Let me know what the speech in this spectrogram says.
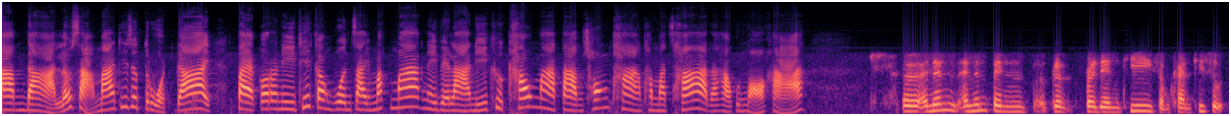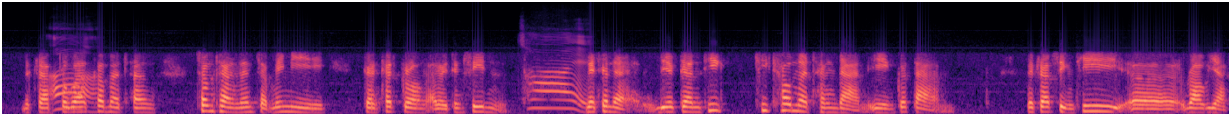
ตามด่านแล้วสามารถที่จะตรวจได้ แต่กรณีที่กังวลใจมาก ๆ ในเวลานี้คือเข้ามาตามช่องทางธรรมชาตินะคะคุณหมอขาเอออันนั้นอันนั้นเป็นประเด็นที่สำคัญที่สุดนะครับอ่าเพราะว่าเข้ามาทาง ช่องทางนั้นจะไม่มีการคัดกรองอะไรทั้งสิ้น ใช่ ในขณะเดียวกันที่ที่เข้ามาทางด่านเองก็ตามนะครับ สิ่งที่เอ่อเราอยาก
